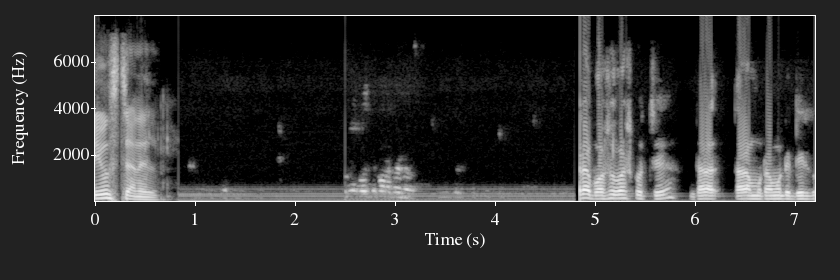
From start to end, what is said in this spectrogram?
news channel যারা বসবাস করছে যারা তারা মোটামুটি দীর্ঘ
